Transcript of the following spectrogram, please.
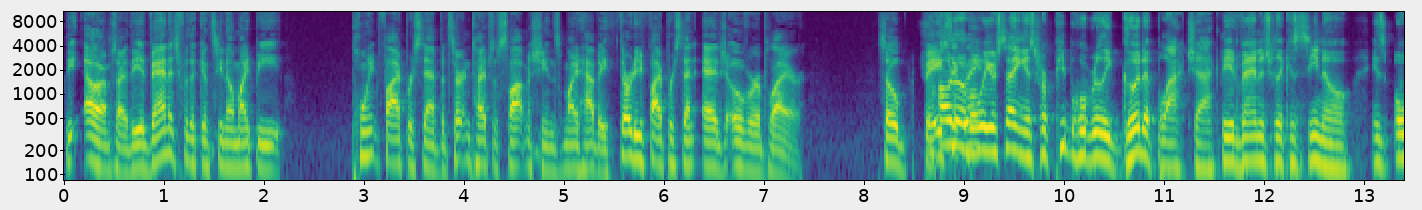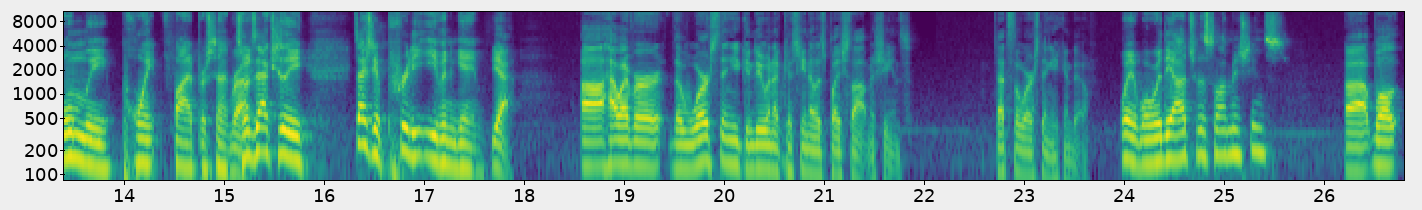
the oh, I'm sorry, the advantage for the casino might be 0.5 percent, but certain types of slot machines might have a 35 percent edge over a player. So basically, oh no, but what you're saying is for people who are really good at blackjack, the advantage for the casino is only 0.5 percent. So it's actually it's actually a pretty even game. Yeah. Uh, however, the worst thing you can do in a casino is play slot machines. That's the worst thing you can do. Wait, what were the odds for the slot machines? Uh, well,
